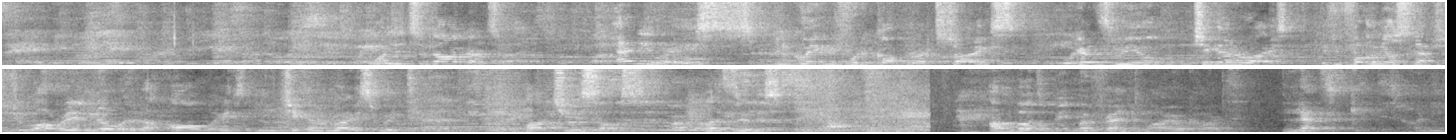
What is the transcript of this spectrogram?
same. People for years. I know it's Why is it so dark outside? Anyways, be quick before the copyright strikes. We got this meal, chicken and rice. If you follow me on Snapchat, you already know that I always eat chicken and rice with hot cheese sauce. Let's do this. I'm about to beat my friend in Mario Kart. Let's get this honey.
